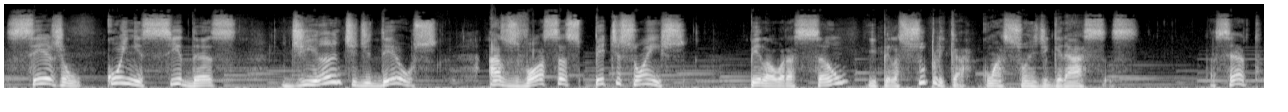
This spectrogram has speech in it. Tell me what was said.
sejam conhecidas diante de Deus as vossas petições, pela oração e pela súplica, com ações de graças. Tá certo?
